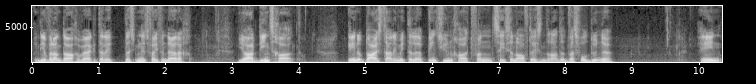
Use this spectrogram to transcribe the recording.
lewe lank daar gewerk het, hulle het plus minus 35 jaar diens gehad. En op daai stadium het hulle 'n pensioen gehad van 6.500 rand. Dit was voldoende. En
